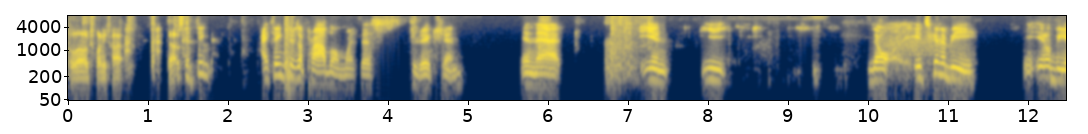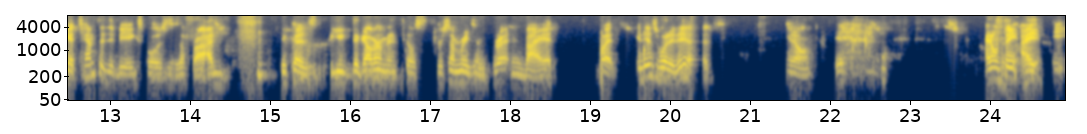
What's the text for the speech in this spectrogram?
below twenty five I think I think there's a problem with this prediction in that in you no it's going to be it'll be attempted to be exposed as a fraud because you, the government feels for some reason threatened by it. But it is what it is you know. It, i don't think i it-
